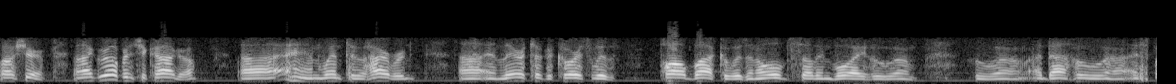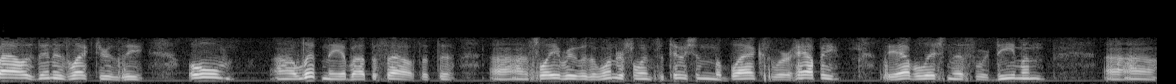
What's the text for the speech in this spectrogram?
Well, sure. I grew up in Chicago uh, and went to Harvard, uh, and there took a course with Paul Buck, who was an old Southern boy who um, who uh, who uh, espoused in his lectures the old uh, litany about the South. That the uh, slavery was a wonderful institution. The blacks were happy. The abolitionists were demon. Uh,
